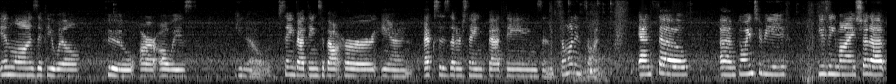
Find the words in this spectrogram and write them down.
in-laws if you will who are always you know, saying bad things about her and exes that are saying bad things and so on and so on. And so I'm going to be using my shut up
